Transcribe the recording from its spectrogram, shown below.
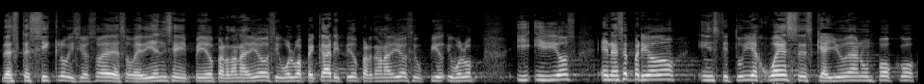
de este ciclo vicioso de desobediencia y pido perdón a Dios y vuelvo a pecar y pido perdón a Dios y, vuelvo y, y Dios en ese periodo instituye jueces que ayudan un poco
